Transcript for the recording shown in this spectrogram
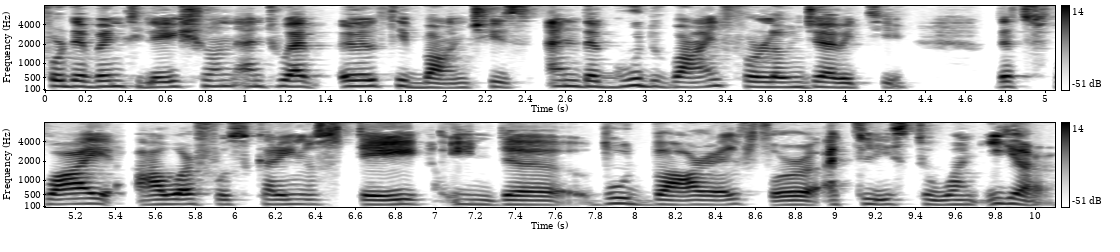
for the ventilation and to have healthy bunches and a good wine for longevity. That's why our Foscarino stay in the wood barrel for at least one year.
